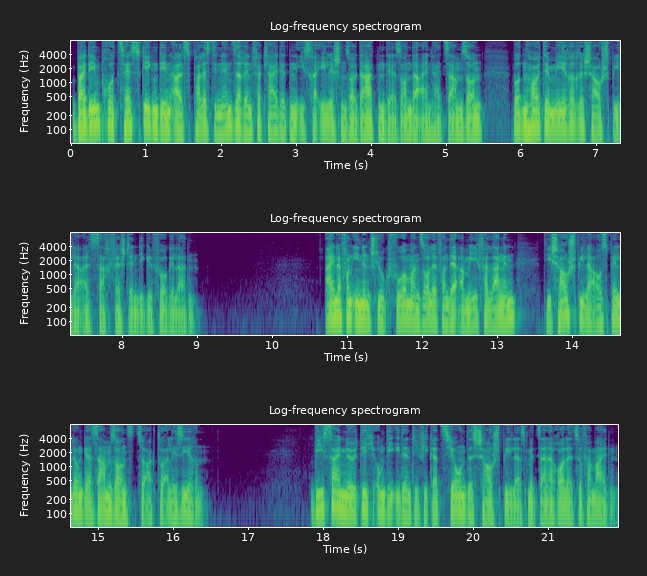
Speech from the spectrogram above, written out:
Bei dem Prozess gegen den als Palästinenserin verkleideten israelischen Soldaten der Sondereinheit Samson wurden heute mehrere Schauspieler als Sachverständige vorgeladen einer von ihnen schlug vor, man solle von der Armee verlangen, die Schauspielerausbildung der Samsons zu aktualisieren. Dies sei nötig, um die Identifikation des Schauspielers mit seiner Rolle zu vermeiden.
